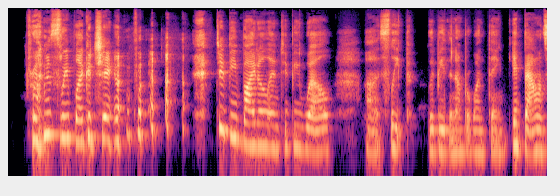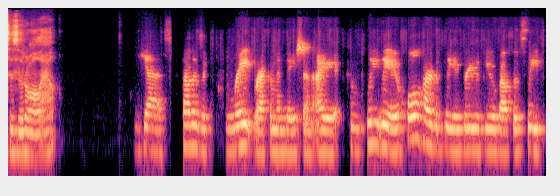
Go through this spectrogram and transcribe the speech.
trying to sleep like a champ. to be vital and to be well, uh, sleep would be the number one thing. It balances it all out. Yes, that is a great recommendation. I completely, I wholeheartedly agree with you about the sleep,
